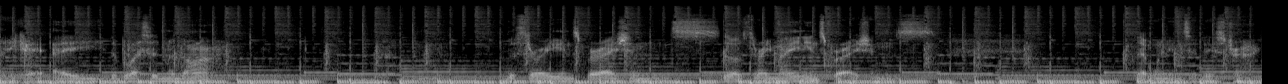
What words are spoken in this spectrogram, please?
aka the Blessed Madonna. The three inspirations, the three main inspirations that went into this track.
